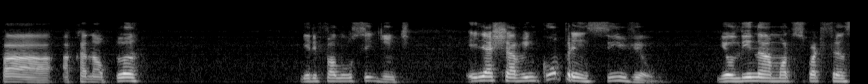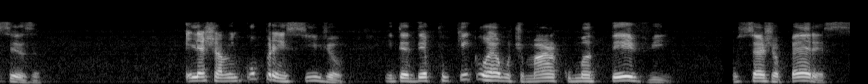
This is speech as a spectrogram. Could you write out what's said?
para a Canal Plus e ele falou o seguinte: ele achava incompreensível, e eu li na Motorsport francesa, ele achava incompreensível entender por que, que o Helmut Marko manteve o Sérgio Pérez.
